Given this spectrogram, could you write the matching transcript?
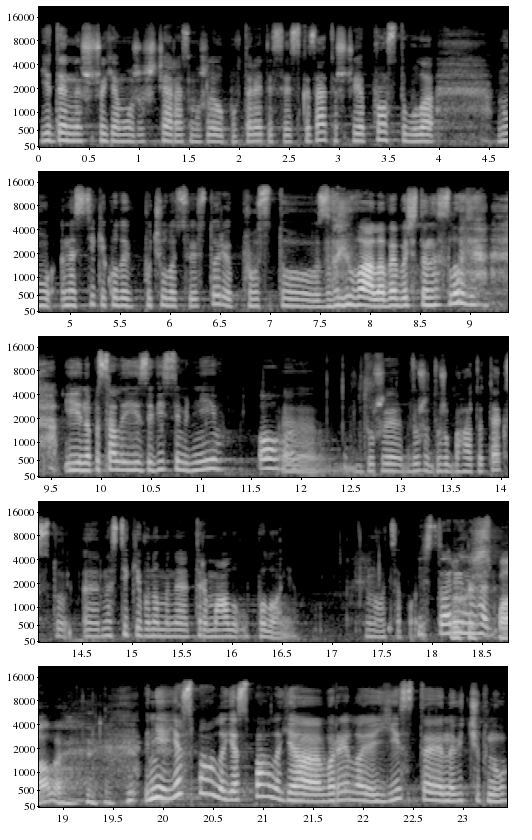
Єдине, що я можу ще раз можливо повторитися і сказати, що я просто була ну настільки, коли почула цю історію, просто зварювала, вибачте на слові, і написала її за вісім днів. Ого. Е, Дуже дуже дуже багато тексту. Е, Настільки воно мене тримало у полоні. Ну, це повість. Історію Ви хоч нагад... спали? Ні, я спала, я спала, я варила їсти на відчіпну,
